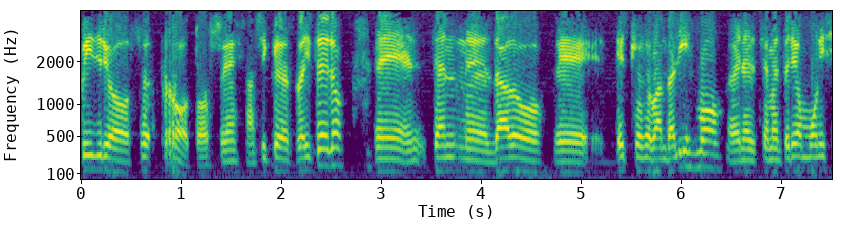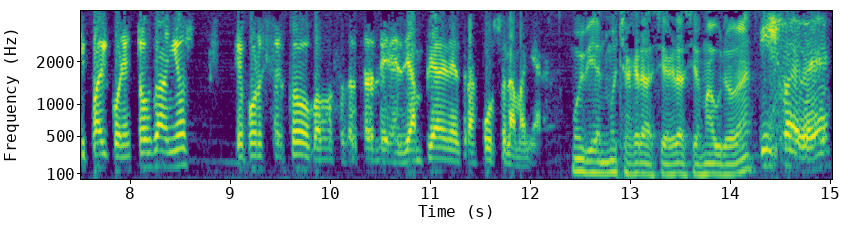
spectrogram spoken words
vidrios rotos. ¿eh? Así que reitero, eh, se han dado hechos de vandalismo en el cementerio municipal con estos daños, que por cierto vamos a tratar de, de ampliar en el transcurso de la mañana. Muy bien, muchas gracias, gracias Mauro. ¿eh? Y llueve, ¿eh?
